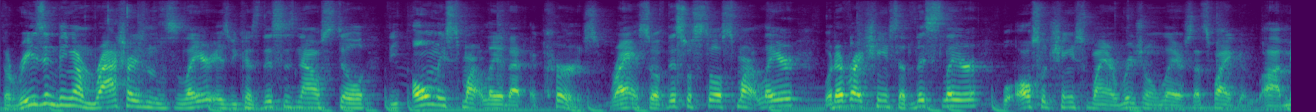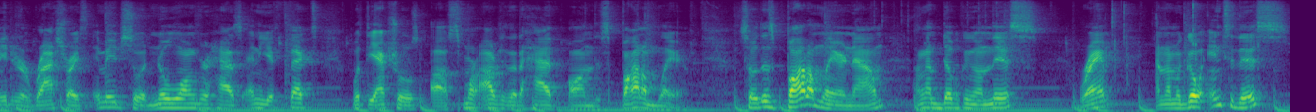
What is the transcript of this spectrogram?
The reason being I'm rasterizing this layer is because this is now still the only smart layer that occurs, right? So if this was still a smart layer, whatever I change to this layer will also change to my original layer. So that's why I uh, made it a rasterized image so it no longer has any effect with the actual uh, smart object that I have on this bottom layer. So this bottom layer now, I'm gonna double click on this, right? And I'm gonna go into this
